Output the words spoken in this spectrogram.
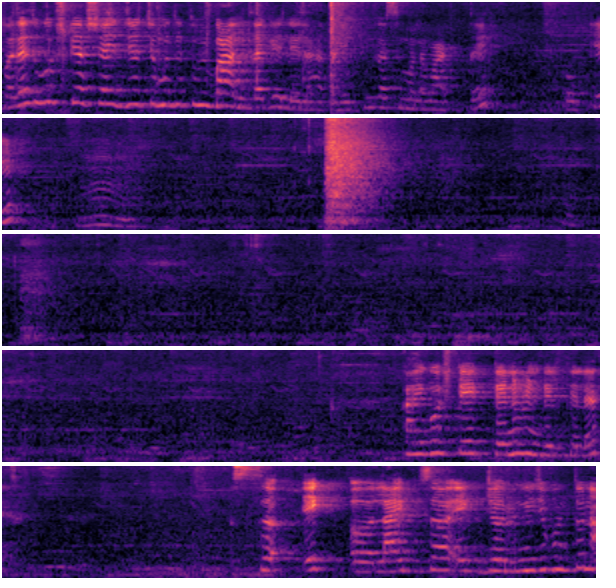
बऱ्याच गोष्टी अशा आहेत ज्याच्यामध्ये तुम्ही बांधला गेलेला आहात आय थिंक असं मला वाटतंय ओके काही गोष्टी एकट्याने हँडल केल्यात. स एक लाईफचा एक जर्नी जे म्हणतो ना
